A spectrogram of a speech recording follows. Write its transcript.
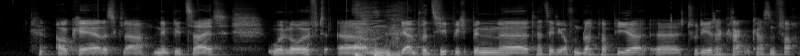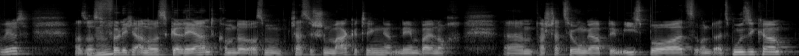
Okay, alles klar. Nimmt die Zeit, Uhr läuft. Ähm, ja, im Prinzip, ich bin äh, tatsächlich auf dem Blatt Papier äh, studierter Krankenkassenfachwirt, also was mhm. völlig anderes gelernt, komme dort aus dem klassischen Marketing, habe nebenbei noch äh, ein paar Stationen gehabt im E-Sports und als Musiker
